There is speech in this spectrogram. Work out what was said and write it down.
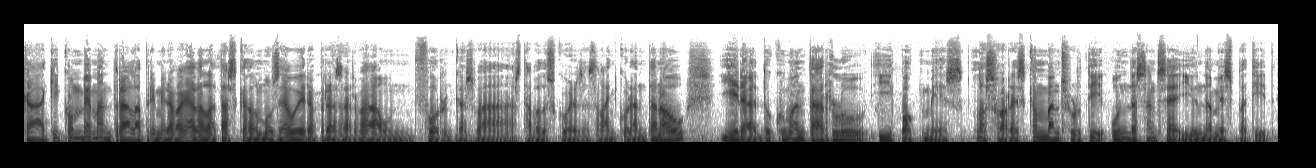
que aquí, com vam entrar la primera vegada, la tasca del museu era pre preservar un forn que es va, estava descobert des de l'any 49 i era documentar-lo i poc més. La sort és que en van sortir un de sencer i un de més petit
